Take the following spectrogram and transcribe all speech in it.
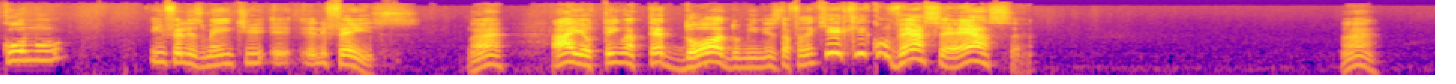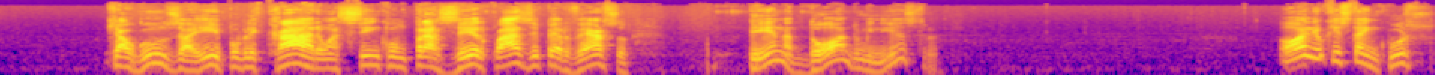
Como, infelizmente, ele fez. Né? Ah, eu tenho até dó do ministro da Fazenda. Que, que conversa é essa? Né? que alguns aí publicaram assim com prazer quase perverso. Pena, dó do ministro. Olha o que está em curso.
